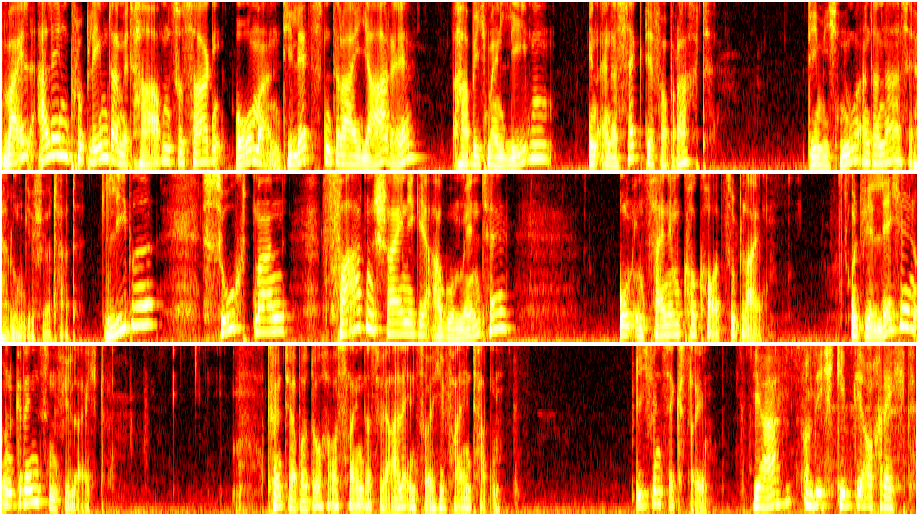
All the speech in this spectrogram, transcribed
Weil alle ein Problem damit haben zu sagen, oh Mann, die letzten drei Jahre habe ich mein Leben in einer Sekte verbracht, die mich nur an der Nase herumgeführt hat. Lieber sucht man fadenscheinige Argumente, um in seinem Kokor zu bleiben. Und wir lächeln und grinsen vielleicht. Könnte aber durchaus sein, dass wir alle in solche Fallen tappen. Ich finde es extrem. Ja, und ich gebe dir auch recht.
